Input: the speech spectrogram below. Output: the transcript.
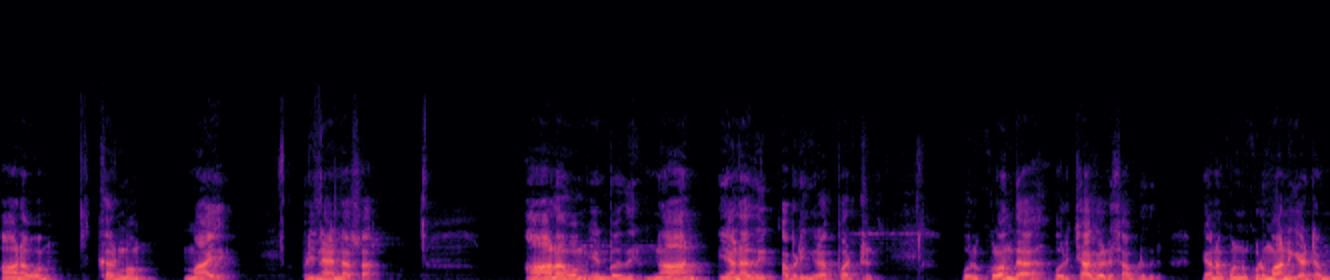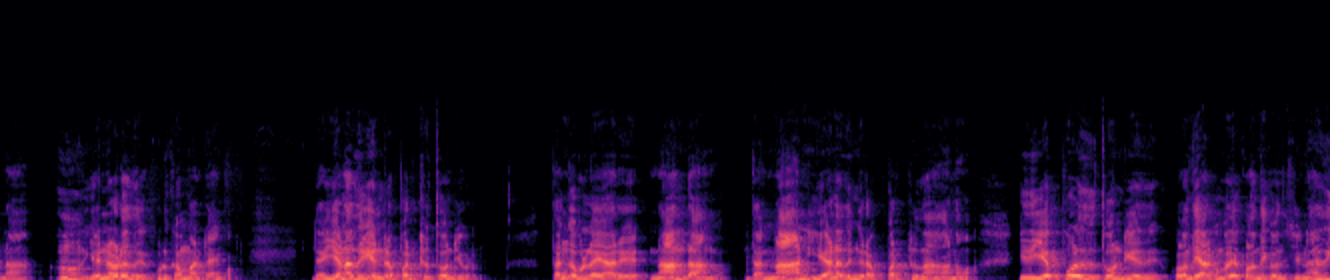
ஆணவம் கர்மம் மாயை. அப்படின்னா என்ன சார் ஆணவம் என்பது நான் எனது அப்படிங்கிற பற்று. ஒரு குழந்தை ஒரு சாக்லேட் சாப்பிடுது. எனக்கு ஒன்று கொடுமான்னு கேட்டோம்னா என்னோடது கொடுக்க மாட்டேங்க. இந்த எனது என்ற பற்று தோன்றிவிடும். தங்க பிள்ளையார் நான் தாங்க. இந்த நான் எனதுங்கிற பற்று தான் ஆணவம். இது எப்பொழுது தோன்றியது? குழந்தையா இருக்கும்போதே குழந்தைக்கு வந்துச்சுன்னா இது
